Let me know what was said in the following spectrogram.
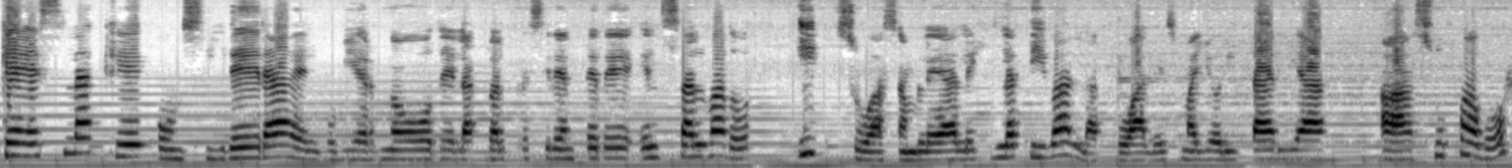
que es la que considera el gobierno del actual presidente de El Salvador y su asamblea legislativa, la cual es mayoritaria a su favor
